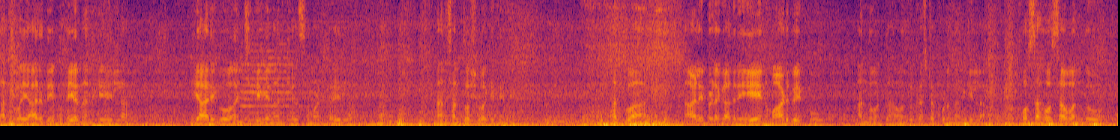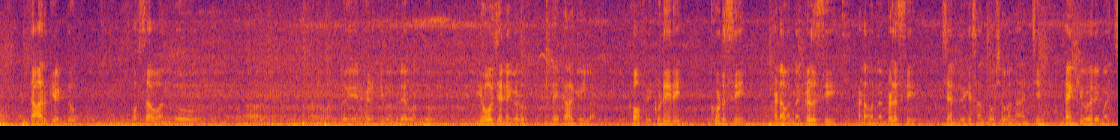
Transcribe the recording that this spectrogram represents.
ಅಥವಾ ಯಾರದೇ ಭಯ ನನಗೆ ಇಲ್ಲ. ಯಾರಿಗೂ ಹಂಚಿಕೆಗೆ ನಾನು ಕೆಲಸ ಮಾಡ್ತಾ ಇಲ್ಲ. ನಾನು ಸಂತೋಷವಾಗಿದ್ದೀನಿ. ಅಥವಾ ನಾಳೆ ಬೆಳಗಾದರೆ ಏನು ಮಾಡಬೇಕು ಅನ್ನುವಂತಹ ಒಂದು ಕಷ್ಟ ಕೂಡ ನನಗಿಲ್ಲ. ಹೊಸ ಹೊಸ ಒಂದು ಟಾರ್ಗೆಟ್ಟು, ಹೊಸ ಒಂದು ಒಂದು ಏನು ಹೇಳ್ತೀವಿ ಅಂದರೆ ಒಂದು ಯೋಜನೆಗಳು ಬೇಕಾಗಿಲ್ಲ. ಕಾಫಿ ಕುಡೀರಿ, ಕುಡಿಸಿ, ಹಣವನ್ನು ಗಳಿಸಿ, ಹಣವನ್ನು ಬೆಳೆಸಿ, ಜನರಿಗೆ ಸಂತೋಷವನ್ನು ಹಂಚಿ. Thank you very much.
